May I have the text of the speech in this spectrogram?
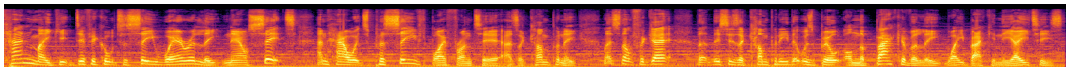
can make it difficult to see where Elite now sits and how it's perceived by Frontier as a company. Let's not forget that this is a company that was built on the back of Elite way back in the 80s.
